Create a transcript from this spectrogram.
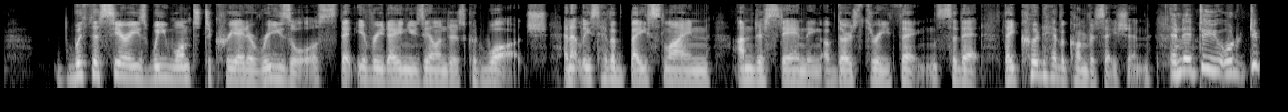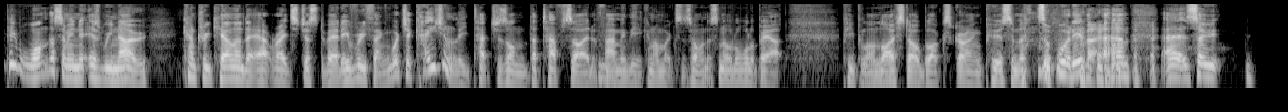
with this series, we wanted to create a resource that everyday New Zealanders could watch and at least have a baseline understanding of those three things so that they could have a conversation. And do you, do people want this? I mean, as we know, Country Calendar outrates just about everything, which occasionally touches on the tough side of farming, the economics, and so on. It's not all about people on lifestyle blocks growing persimmons or whatever. um, uh, so,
